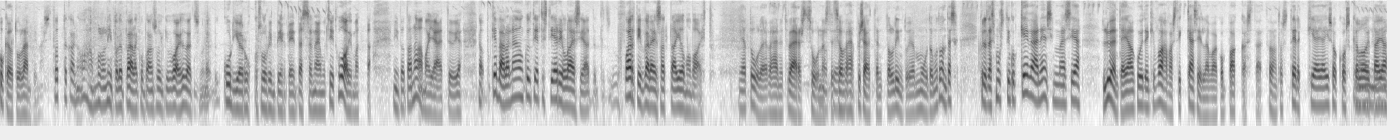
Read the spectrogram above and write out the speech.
pukeutuu lämpimästi. Totta kai, no onhan mulla niin paljon päällä kuin vaan suinkin voi. Hyvä, että semmoinen kudjörukko suurin piirtein tässä näin, mutta siitä huolimatta niin tota, naama jäätyy. Ja, no, keväällä nämä on kyllä tietysti erilaisia. Vartin välein saattaa ilma vaihtua. Ja tuulee vähän nyt väärästä suunnasta. No, se, on, on vähän pysäyttänyt tuon lintuja ja muuta. Mutta on tässä, kyllä tässä musta niin kevään ensimmäisiä lyöntejä on kuitenkin vahvasti käsillä, vaikka on pakkasta. Että on tuossa telkkiä ja isokoskeloita no, niin. ja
